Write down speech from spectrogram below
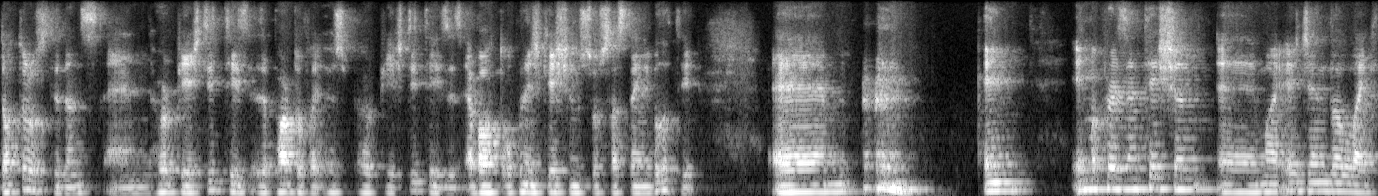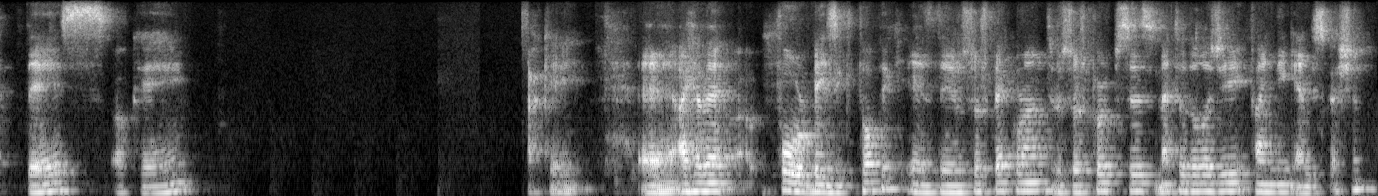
doctoral students and her PhD thesis is a part of her PhD thesis about open education for sustainability. Um, in in my presentation, uh, my agenda like this. Okay. Okay. Uh, I have a four basic topic is the research background, research purposes, methodology, finding, and discussion.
